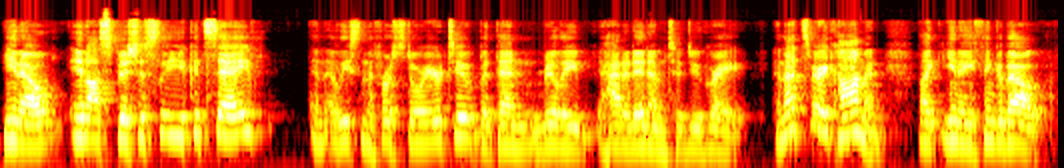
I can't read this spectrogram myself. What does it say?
you know, inauspiciously, you could say, and at least in the first story or two, but then really had it in him to do great. And that's very common. Like, you know, you think about,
